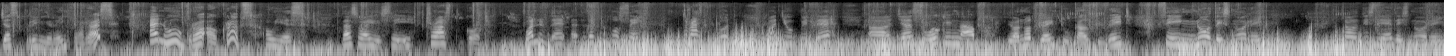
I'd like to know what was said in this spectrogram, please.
just bring rain for us and we'll grow our crops. Oh yes that's why you say trust god. When the, the people say trust god but you've been there uh, just waking up. You are not going to cultivate saying no there's no rain. So this year there's no rain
